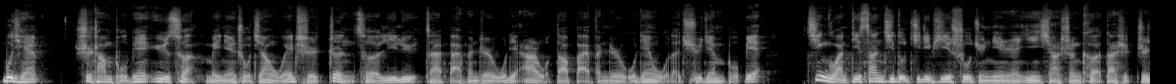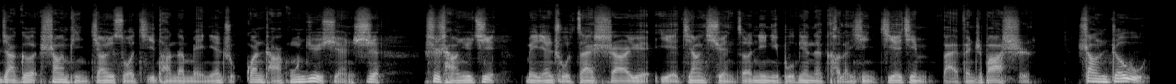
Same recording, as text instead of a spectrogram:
目前市场普遍预测，美联储将维持政策利率在百分之五点二五到百分之五点五的区间不变。尽管第三季度 GDP 数据令人印象深刻，但是芝加哥商品交易所集团的美联储观察工具显示，市场预计。美联储在十二月也将选择利率不变的可能性接近百分之八十。上周五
